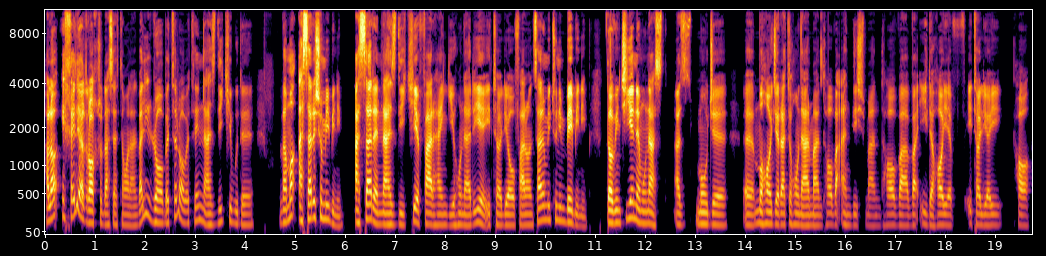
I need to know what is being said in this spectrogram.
حالا این خیلی اقراق شده است احتمالا ولی رابطه رابطه نزدیکی بوده و ما اثرش رو می‌بینیم. اثر نزدیکی فرهنگی هنری ایتالیا و فرانسه رو می‌تونیم ببینیم. داوینچی یه نمونه است از موج مهاجرت هنرمندها و اندیشمندها و, و ایده های ایتالیایی ها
